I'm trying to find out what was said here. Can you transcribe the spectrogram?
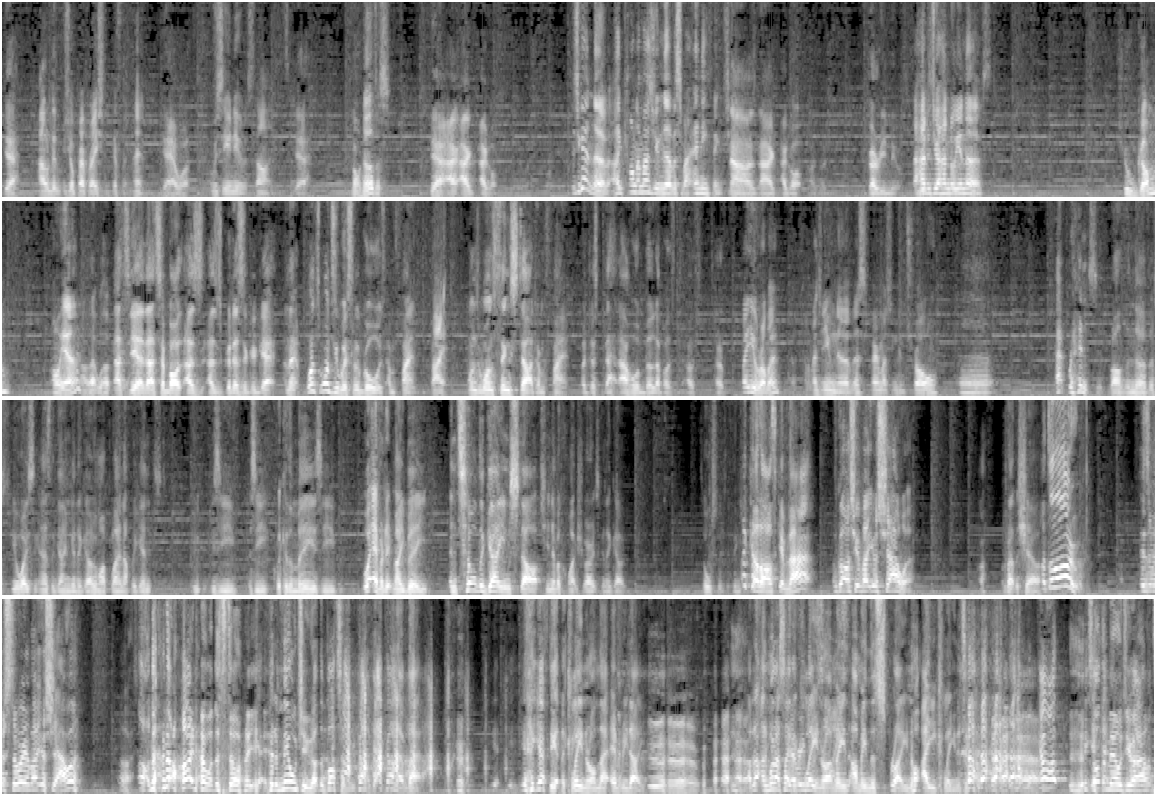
Yeah. How did, was your preparation different then? Yeah, it was. Obviously, you knew it was starting. so- Yeah. Not nervous. Yeah, I, I, I got. Did you get nervous? I can't imagine you nervous about anything. No, no, I, I got, I got very nervous. So how did you handle your nerves? Chew gum. Oh yeah. Oh, that worked. That's yeah. That's about as as good as it could get. And then once once the whistle goes, I'm fine. Right. Once once things start, I'm fine. But just that, that whole build up, I was, I was terrible. What about you, Robbo? I can't imagine you nervous. Very much in control. Uh, apprehensive rather than nervous. You always think, how's the game going to go? Who am I playing up against? Is he, is he quicker than me? Is he, whatever it may be. Until the game starts, you're never quite sure how it's going to go. All sorts of things. I can't ask him that. I've got to ask you about your shower. What about the shower? I don't know. Is there a story about your shower? Oh, Oh no, no, I know what the story a is. bit of mildew at the bottom. You can't, get, can't have that. You, you- you have to get the cleaner on that every day. And when I say the Very cleaner, I mean I mean the spray, not a cleaner. A- Go on. Sort the mildew out.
